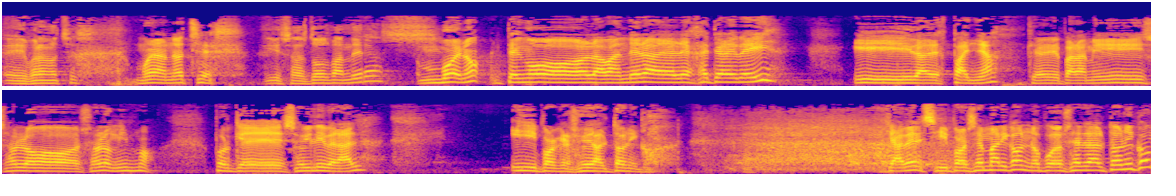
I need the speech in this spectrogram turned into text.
Eh, buenas noches. buenas noches. ¿Y esas dos banderas? Bueno, tengo la bandera del LGTBI y la de España, que para mí son lo, son lo mismo, porque soy liberal y porque soy daltónico. Que a ver, si por ser maricón no puedo ser daltónico,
